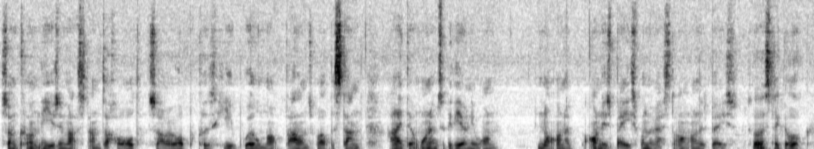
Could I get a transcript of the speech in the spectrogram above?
So I'm currently using that stand to hold Zoro up because he will not balance well the stand. And I don't want him to be the only one not on a on his base when the rest aren't on his base. So let's take a look.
